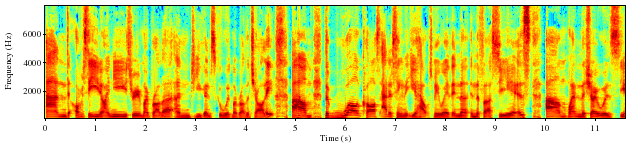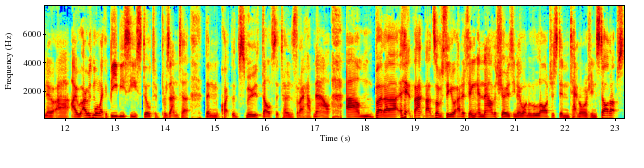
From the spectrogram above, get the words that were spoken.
And obviously, you know, I knew you through my brother and and you going to school with my brother Charlie. Um, the world class editing that you helped me with in the in the first few years um, when the show was, you know, uh, I, I, was more like a BBC stilted presenter than quite the smooth dulcet tones that I have now. Um, but uh, that that's obviously your editing, and now the show is, you know, one of the largest in technology and startups.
